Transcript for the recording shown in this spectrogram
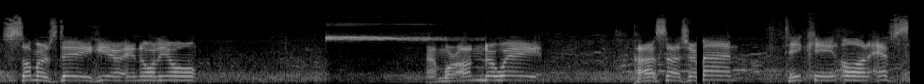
summer's day here in Orléans. And we're underway. Paris Saint-Germain taking on FC.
